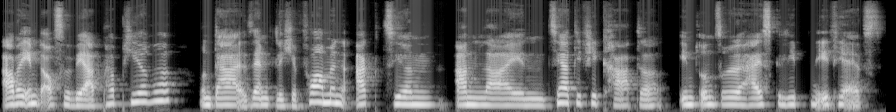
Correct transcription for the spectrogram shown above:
aber eben auch für Wertpapiere und da sämtliche Formen, Aktien, Anleihen, Zertifikate, eben unsere heißgeliebten ETFs.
